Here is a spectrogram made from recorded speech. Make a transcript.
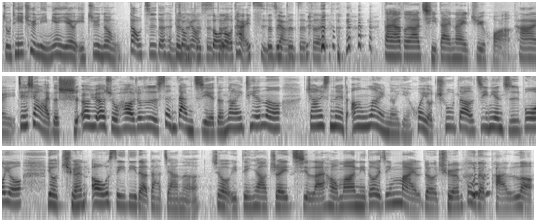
主题曲里面也有一句那种倒置的很重要对对对 solo 台词，对这样对。对对，大家都要期待那一句话。嗨，接下来的十二月二十五号就是圣诞节的那一天呢 j a n i c e Net Online 呢也会有出道纪念直播哟，有全 OCD 的大家呢就一定要追起来好吗？你都已经买了全部的盘了，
